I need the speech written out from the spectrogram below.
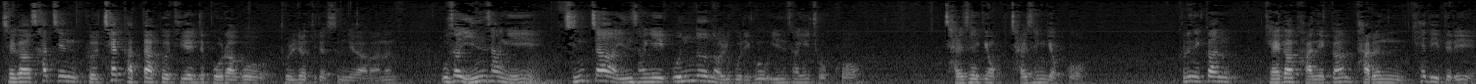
제가 사진 그 책 갖다 그 뒤에 이제 보라고 돌려드렸습니다만은 우선 인상이 진짜 인상이 웃는 얼굴이고 인상이 좋고 잘생겼 잘생겼고 그러니까 걔가 가니까 다른 캐디들이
